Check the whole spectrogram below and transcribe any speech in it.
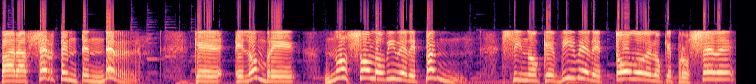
para hacerte entender que el hombre no solo vive de pan, sino que vive de todo de lo que procede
